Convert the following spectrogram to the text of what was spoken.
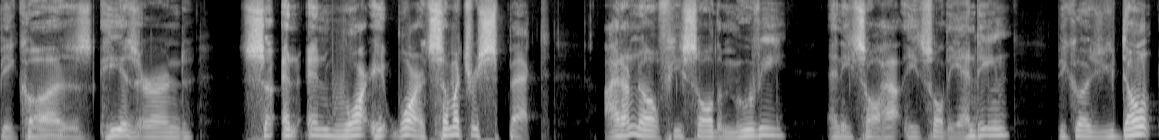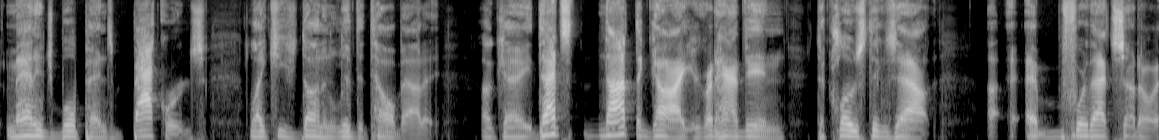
because he has earned so and and war, it warrants so much respect. I don't know if he saw the movie and he saw how he saw the ending because you don't manage bullpens backwards like he's done and lived to tell about it. Okay, that's not the guy you're going to have in to close things out uh, uh, before that settle.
